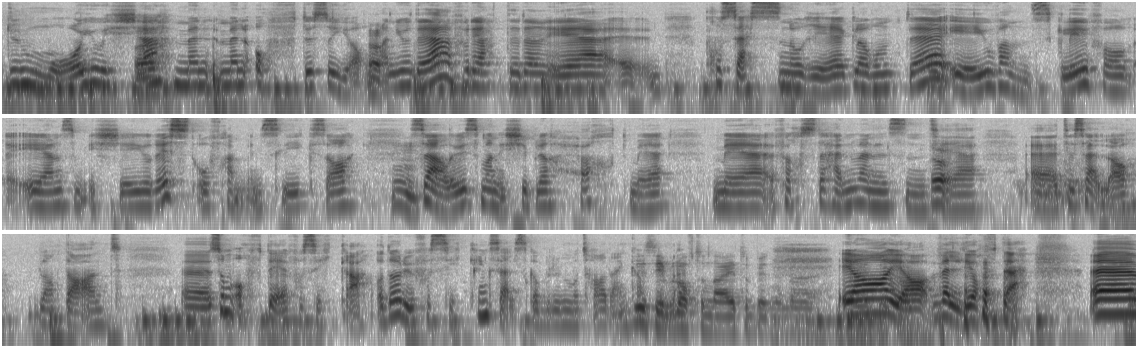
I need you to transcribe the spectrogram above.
Du må jo ikke, men, men ofte så gjør Ja. man jo det. fordi at det der er eh, Prosessen og regler rundt det er jo vanskelig for en som ikke er jurist, å fremme en slik sak. Særlig hvis man ikke blir hørt med, med første henvendelsen til, eh, til selger, blant annet. Eh, som ofte er forsikra. Og da er det jo forsikringsselskapet du må ta den De sier vel ofte nei til å begynne med. ja, ja, veldig ofte. Eh,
